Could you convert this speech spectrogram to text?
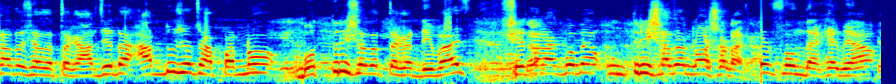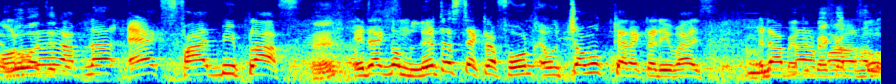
সাতাশ হাজার টাকা। আর যেটা আট দুশো ছাপ্পান্ন বত্রিশ হাজার টাকার ডিভাইস সেটা রাখব ভাইয়া উনত্রিশ হাজার নশো টাকা। ফোন দেখে ভাইয়া low আপনার এক্স ফাইভ বি প্লাস হ্যাঁ। এটা একদম লেটেস্ট একটা ফোন এবং চমৎকার একটা ডিভাইস এটা আপনার ভালো।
